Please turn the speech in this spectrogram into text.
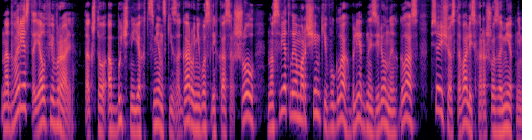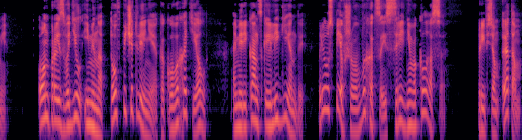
На дворе стоял февраль, так что обычный яхтсменский загар у него слегка сошел, но светлые морщинки в углах бледно-зеленых глаз все еще оставались хорошо заметными. Он производил именно то впечатление, какого хотел, американской легенды, преуспевшего выходца из среднего класса. При всем этом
